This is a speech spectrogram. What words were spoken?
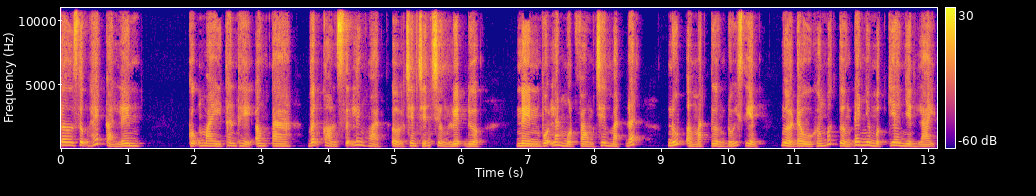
tơ dựng hết cả lên. Cũng may thân thể ông ta vẫn còn sự linh hoạt ở trên chiến trường luyện được, nên vội lăn một vòng trên mặt đất, núp ở mặt tường đối diện, ngửa đầu hướng bức tường đen như mực kia nhìn lại.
